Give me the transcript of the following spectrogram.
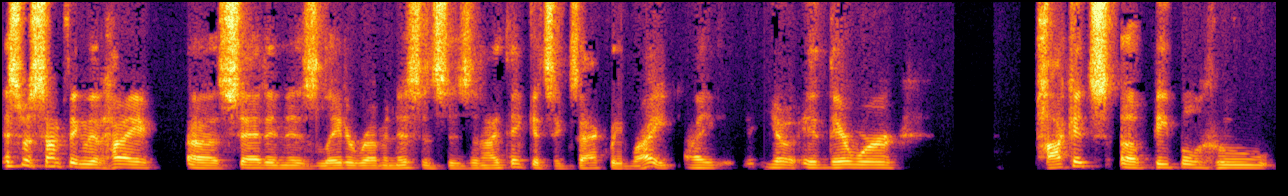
This was something that Hayek uh, said in his later reminiscences, and I think it's exactly right. I, you know, it, there were pockets of people who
